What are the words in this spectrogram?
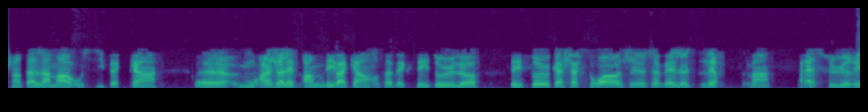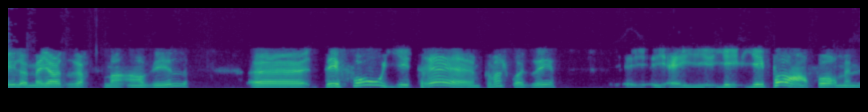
Chantal Lamarre aussi. Fait que quand euh, moi j'allais prendre des vacances avec ces deux-là, c'est sûr qu'à chaque soir j'avais le divertissement assuré, le meilleur divertissement en ville. Euh, défaut, il est très, comment je pourrais dire, il, il- il- il est pas en forme, même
